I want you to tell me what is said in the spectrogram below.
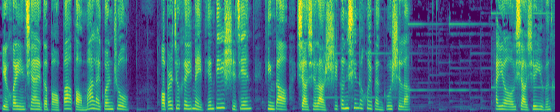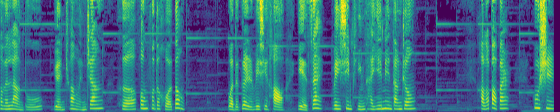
也欢迎亲爱的宝爸宝妈来关注，宝贝儿就可以每天第一时间听到小雪老师更新的绘本故事了。还有小学语文课文朗读、原创文章和丰富的活动，我的个人微信号也在微信平台页面当中。好了，宝贝儿，故事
